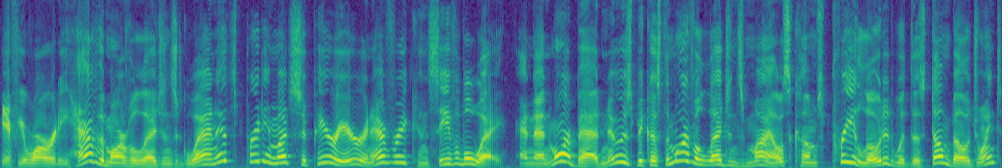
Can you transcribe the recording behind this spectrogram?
If you already have the Marvel Legends Gwen, it's pretty much superior in every conceivable way. And then more bad news because the Marvel Legends Miles comes preloaded with this dumbbell joint,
